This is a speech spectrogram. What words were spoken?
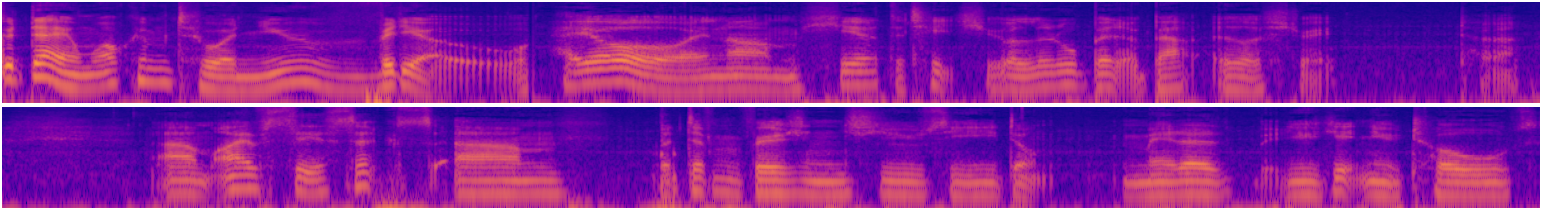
Good day and welcome to a new video. Hey all, and I'm here to teach you a little bit about Illustrator. Um, I have CS6, um, but different versions usually don't matter. You get new tools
